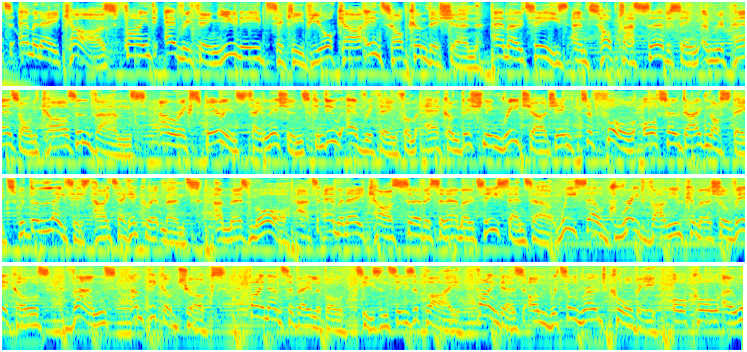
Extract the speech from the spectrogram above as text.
At M&A Cars, find everything you need to keep your car in top condition. MOTs and top-class servicing and repairs on cars and vans. Our experienced technicians can do everything from air conditioning recharging to full auto diagnostics with the latest high-tech equipment. And there's more. At M&A Cars Service and MOT Centre, we sell great value commercial vehicles, vans and pickup trucks. Finance available. T's and C's apply. Find us on Whittle Road, Corby or call oh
